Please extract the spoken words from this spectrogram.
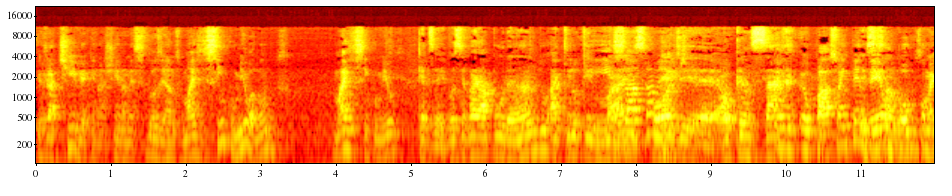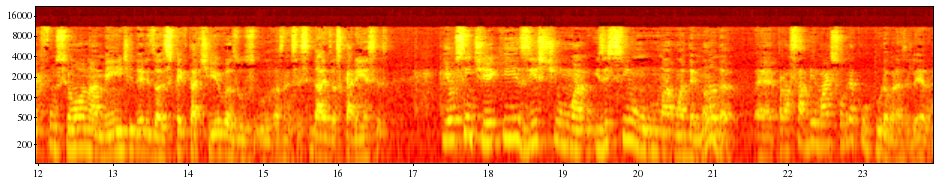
eu já tive aqui na China nesses 12 anos mais de 5 mil alunos, mais de 5 mil. Quer dizer, você vai apurando aquilo que mais Exatamente. pode é, alcançar. Eu, eu, passo a entender um pouco como é que funciona a mente deles, as expectativas, os, os, as necessidades, as carências e eu senti que existe uma, existe sim uma, uma demanda é, para saber mais sobre a cultura brasileira.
